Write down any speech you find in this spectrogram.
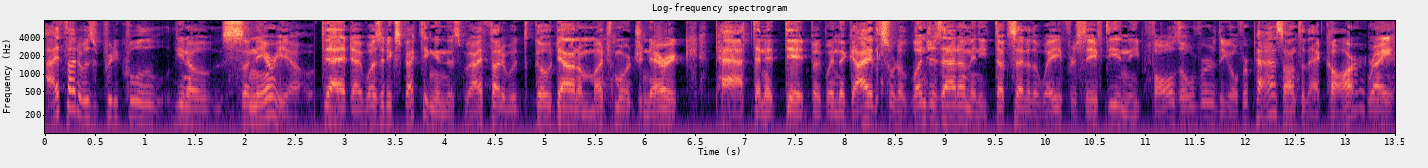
I thought it was a pretty cool you know scenario that I wasn't expecting in this movie. I thought it would go down a much more generic path than it did. But when the guy sort of lunges at him and he ducks out of the way for safety and he falls over the overpass onto that car, Right.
